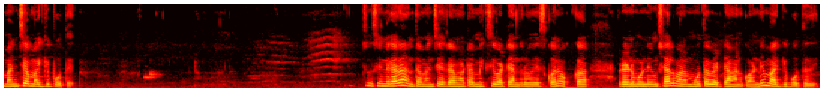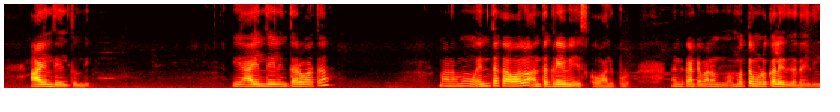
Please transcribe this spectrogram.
మంచిగా మగ్గిపోతాయి చూసింది కదా అంత మంచిగా టమాటా మిక్సీ పట్టి అందులో వేసుకొని ఒక్క రెండు మూడు నిమిషాలు మనం మూత పెట్టామనుకోండి మగ్గిపోతుంది ఆయిల్ తేలుతుంది. ఈ ఆయిల్ తేలిన తర్వాత మనము ఎంత కావాలో అంత గ్రేవీ వేసుకోవాలి ఇప్పుడు. ఎందుకంటే మనం మొత్తం ఉడకలేదు కదా ఇది.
